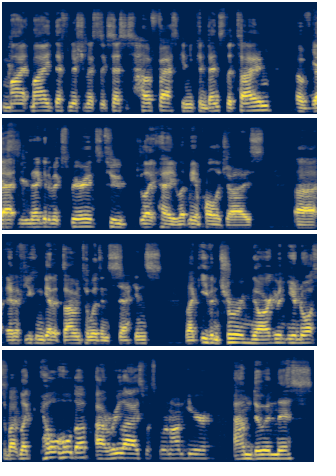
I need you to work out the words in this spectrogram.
my my definition of success is how fast can you condense the time of yes. that negative experience to like hey let me apologize uh, and if you can get it down to within seconds like even during the argument you know it's about like hold, hold up i realize what's going on here i'm doing this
